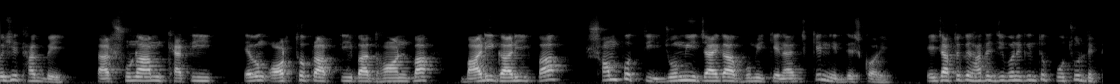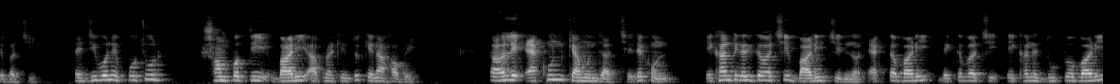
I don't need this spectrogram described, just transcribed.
বেশি থাকবে, তার সুনাম, খ্যাতি এবং অর্থপ্রাপ্তি বা ধন বা বাড়ি, গাড়ি বা সম্পত্তি, জমি, জায়গা, ভূমি কেনাকে নির্দেশ করে। এই জাতকের হাতে জীবনে কিন্তু প্রচুর দেখতে পাচ্ছি। তাই জীবনে প্রচুর সম্পত্তি, বাড়ি আপনার কিন্তু কেনা হবে। তাহলে এখন কেমন যাচ্ছে? দেখুন এখান থেকে দেখতে পাচ্ছি বাড়ির চিহ্ন। একটা বাড়ি দেখতে পাচ্ছি এখানে দুটো বাড়ি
